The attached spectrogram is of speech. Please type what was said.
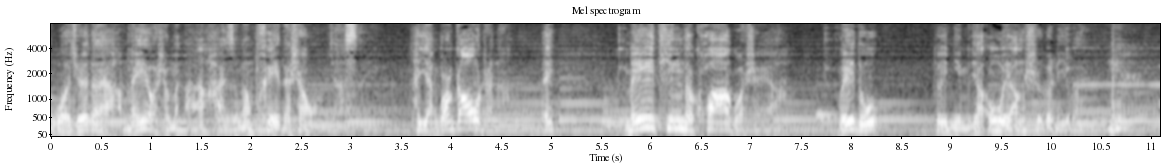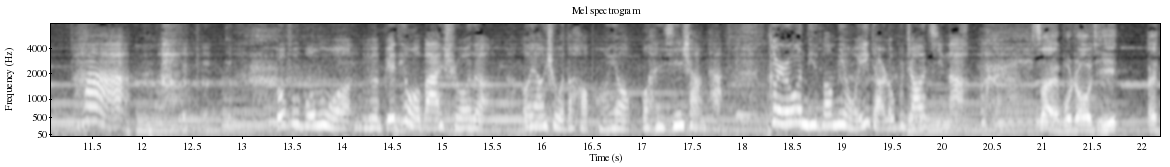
我觉得呀，没有什么男孩子能配得上我们家思雨，他眼光高着呢。哎，没听他夸过谁啊？唯独对你们家欧阳是个例外。嗯，爸，伯父伯母，你们别听我爸说的。欧阳是我的好朋友，我很欣赏他。个人问题方面，我一点都不着急呢。哎呀，再不着急，哎，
